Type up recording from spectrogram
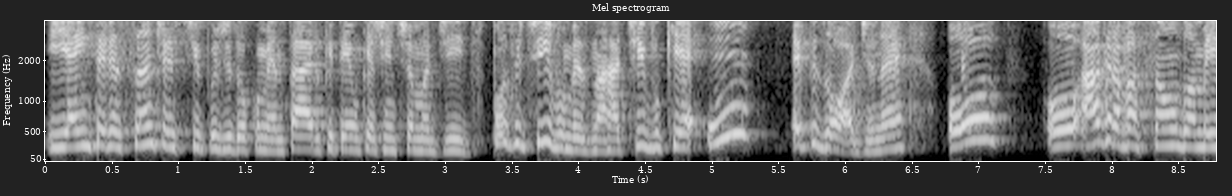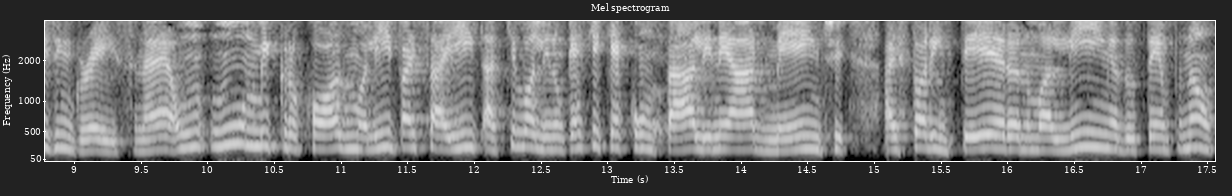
E é interessante esse tipo de documentário que tem o que a gente chama de dispositivo mesmo narrativo, que é um episódio, né? Ou ou a gravação do Amazing Grace, né? Um, um, microcosmo ali vai sair aquilo ali, não quer que quer contar linearmente a história inteira numa linha do tempo, não.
